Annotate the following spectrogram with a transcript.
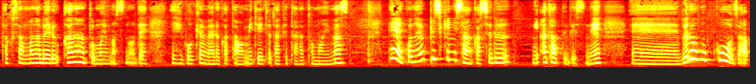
たくさん学べるかなと思いますので是非ご興味ある方を見ていただけたらと思います。でこのよっぴ式に参加するにあたってですね、えー、ブログ講座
